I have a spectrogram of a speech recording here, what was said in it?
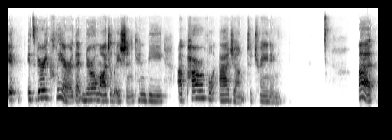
it, it's very clear that neuromodulation can be a powerful adjunct to training. But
